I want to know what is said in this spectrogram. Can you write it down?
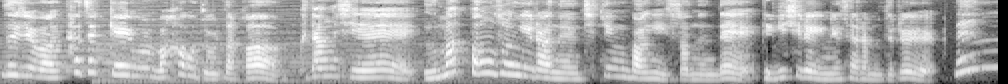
그래서 이제 막 타자 게임을 막 하고 놀다가 그 당시에 음악 방송이라는 채팅방이 있었는데 대기실에 있는 사람들을 맨날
